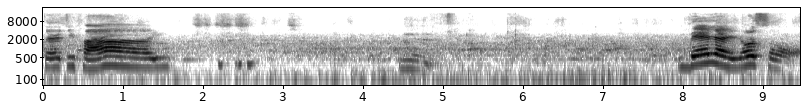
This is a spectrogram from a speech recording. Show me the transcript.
Thirty-five. hmm. Bella Rosso.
